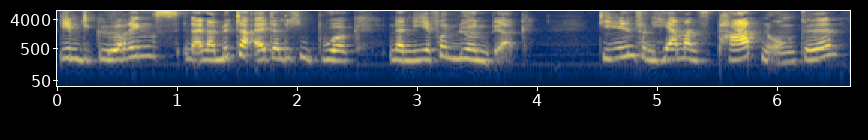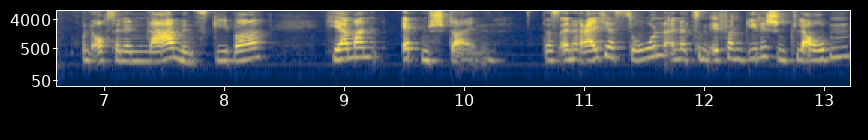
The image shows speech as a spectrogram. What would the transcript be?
leben die Görings in einer mittelalterlichen Burg in der Nähe von Nürnberg, die ihnen von Hermanns Patenonkel und auch seinem Namensgeber Hermann Eppenstein, das ein reicher Sohn einer zum evangelischen Glauben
